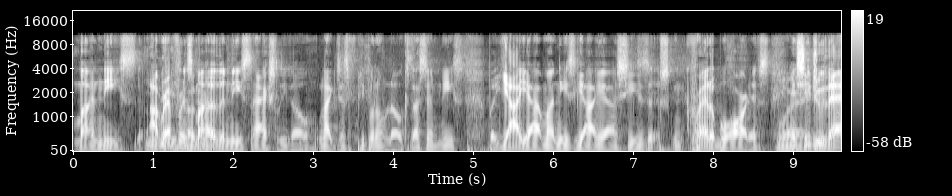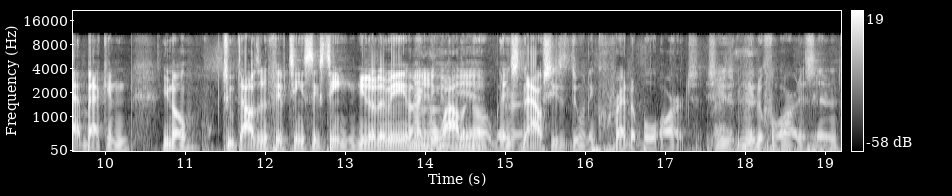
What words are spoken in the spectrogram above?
My niece. Your I niece, referenced my other niece actually though. Like just people don't know because I said niece. But Yaya, my niece Yaya, she's an incredible artist, and she drew that back in you know 2015, 16. You know what I mean? Like Minute a while yeah. ago. And s- now she's doing incredible art. She's a beautiful artist and.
